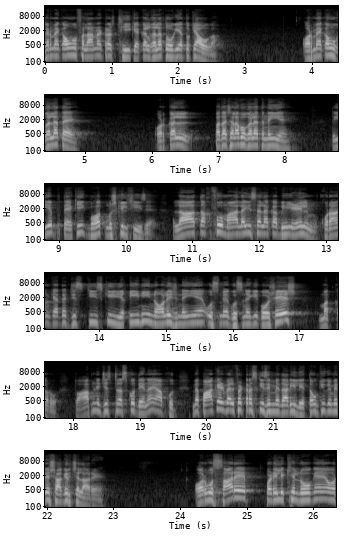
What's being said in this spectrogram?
اگر میں کہوں وہ فلانا ٹرسٹ ٹھیک ہے کل غلط ہو گیا تو کیا ہوگا اور میں کہوں غلط ہے اور کل پتا چلا وہ غلط نہیں ہے تو یہ تحقیق بہت مشکل چیز ہے لا صلاح کا بھی علم قرآن کہتے ہیں جس چیز کی یقینی نالج نہیں ہے اس میں گھسنے کی کوشش مت کرو تو آپ نے جس ٹرسٹ کو دینا ہے آپ خود میں پاکٹ ویلفیئر ٹرسٹ کی ذمہ داری لیتا ہوں کیونکہ میرے شاگرد چلا رہے ہیں اور وہ سارے پڑھے لکھے لوگ ہیں اور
